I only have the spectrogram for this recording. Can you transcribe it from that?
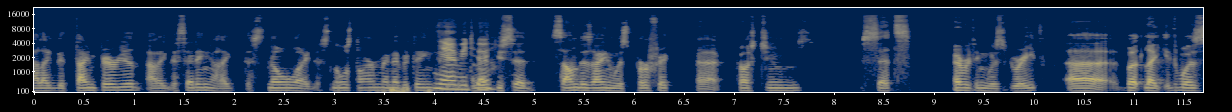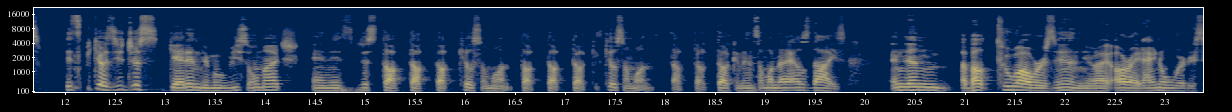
I like the time period. I like the setting. I like the snow. I like the snowstorm and everything. Yeah, me And too. like you said, sound design was perfect. Uh, costumes, sets, everything was great. Uh, but like it was, it's because you just get in the movie so much, and it's just talk, talk, talk, kill someone, talk, talk, talk, you kill someone, talk, talk, talk, and then someone else dies. And then about two hours in, you're like, all right, I know where this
